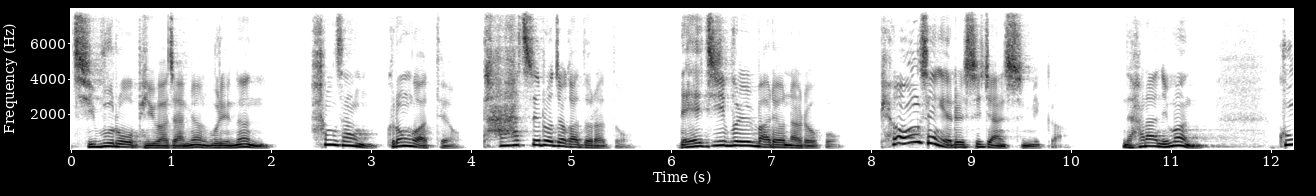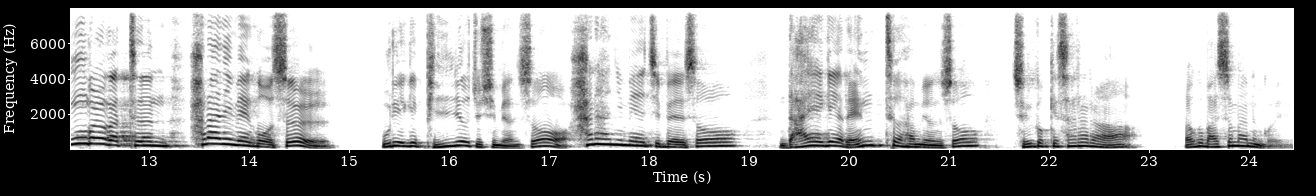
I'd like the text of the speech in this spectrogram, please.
집으로 비유하자면 우리는 항상 그런 것 같아요. 다 쓰러져 가더라도 내 집을 마련하려고 평생 애를 쓰지 않습니까? 근데 하나님은 궁궐 같은 하나님의 것을 우리에게 빌려주시면서 하나님의 집에서 나에게 렌트하면서 즐겁게 살아라. 라고 말씀하는 거예요.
